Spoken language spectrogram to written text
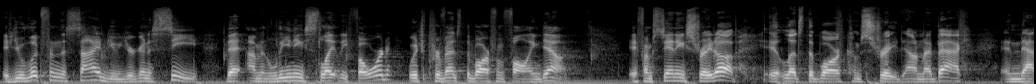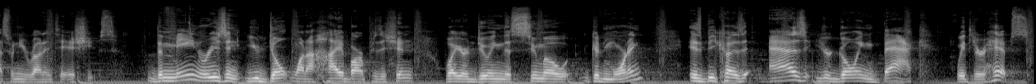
If you look from the side view, you're gonna see that I'm leaning slightly forward, which prevents the bar from falling down. If I'm standing straight up, it lets the bar come straight down my back, and that's when you run into issues. The main reason you don't want a high bar position while you're doing the sumo good morning is because as you're going back with your hips,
